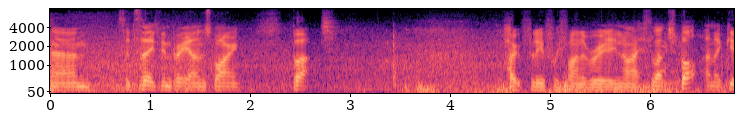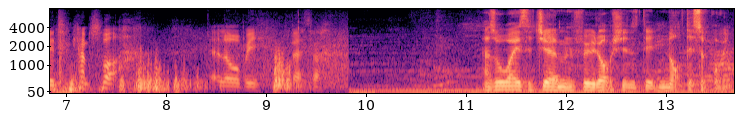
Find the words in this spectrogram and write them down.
Um, so today's been pretty uninspiring, but hopefully if we find a really nice lunch spot and a good camp spot, it'll all be better. As always, the German food options did not disappoint.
